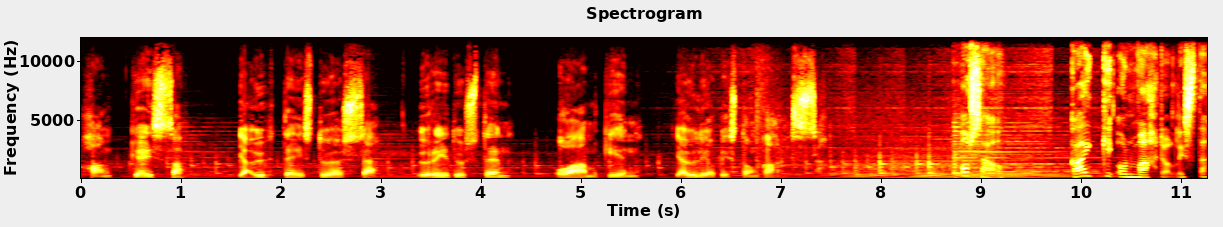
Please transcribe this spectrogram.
hankkeissa ja yhteistyössä yritysten, OAMKin ja yliopiston kanssa. Osao. Kaikki on mahdollista.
